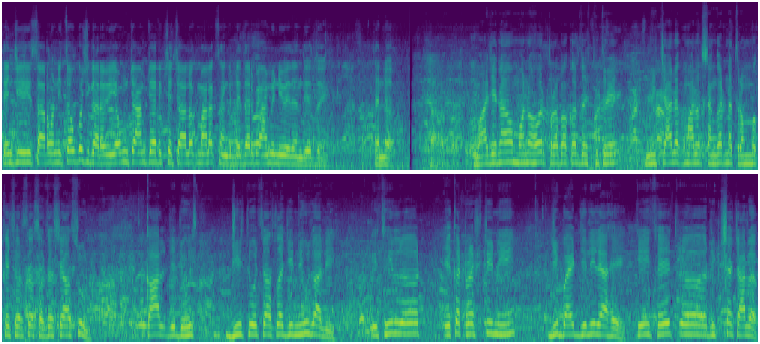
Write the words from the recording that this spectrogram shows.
त्यांची सर्वांनी चौकशी करावी. आमच्या आमच्या रिक्षा चालक मालक संघटनेतर्फे आम्ही निवेदन देतो आहे धन्यवाद. माझे नाव मनोहर प्रभाकर दशपुत्रे मी चालक मालक संघटना त्र्यंबकेश्वरचा सदस्य असून काल जे चोवीस जी चोवीस तासला जी न्यूज आली येथील एका ट्रस्टीने जी बाईट दिलेली आहे की इथे रिक्षा चालक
